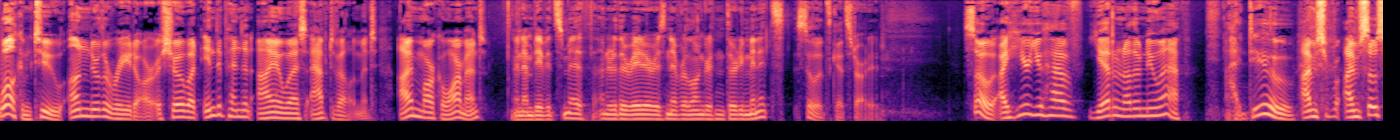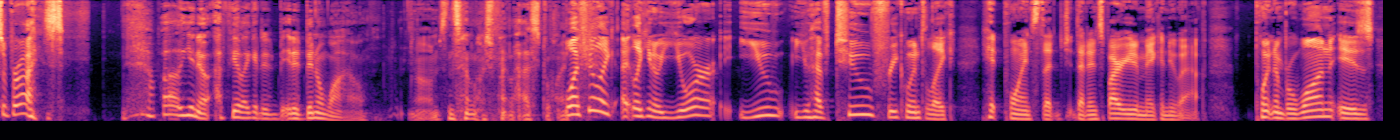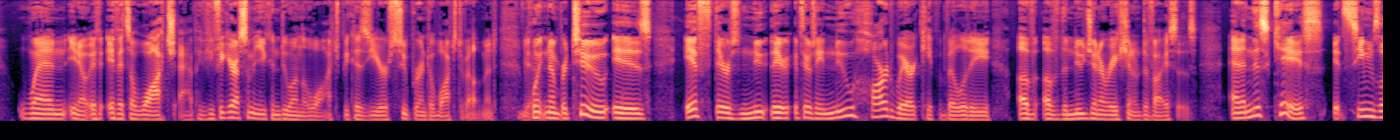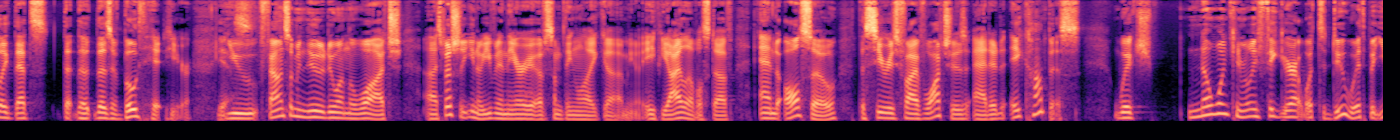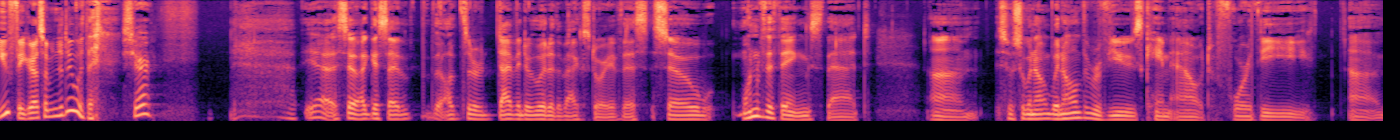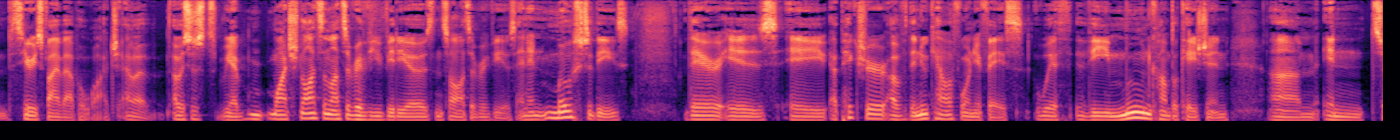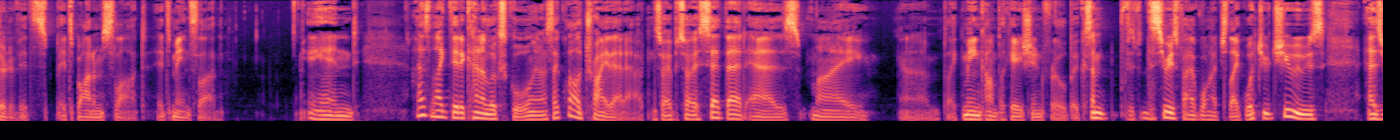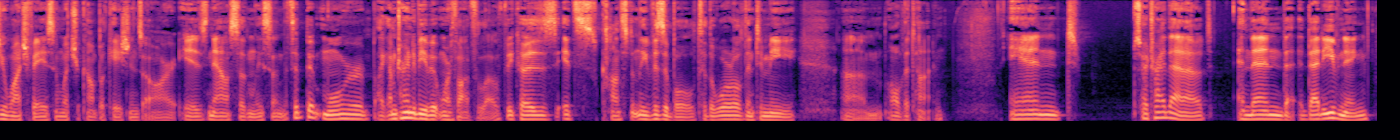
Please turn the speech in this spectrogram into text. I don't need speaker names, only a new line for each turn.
Welcome to Under the Radar, a show about independent iOS app development. I'm Marco Arment.
And I'm David Smith. Under the Radar is never longer than 30 minutes, so let's get started.
So, I hear you have yet another new app.
I do.
I'm sur- I'm so surprised.
Well, you know, I feel like it had, it had been a while um, since I launched my last one.
Well, I feel like like you know, you're you you have two frequent like hit points that that inspire you to make a new app. Point number 1 is when you know if, if it's a watch app if you figure out something you can do on the watch because you're super into watch development
Yeah.
point number two is if there's new there, if there's a new hardware capability of of the new generation of devices and in this case it seems like that's that, that those have both hit here
Yes.
you found something new to do on the watch uh, especially you know even in the area of something like um, you know api level stuff and also the series 5 watches added a compass which no one can really figure out what to do with but you figured out something to do with it
Sure. Yeah, so I guess I, I'll sort of dive into a little bit of the backstory of this. So one of the things that, um, so so when all, when all the reviews came out for the um, Series Five Apple Watch, I, I was just you know, watched lots and lots of review videos and saw lots of reviews, and in most of these, there is a a picture of the new California face with the moon complication um, in sort of its its bottom slot, its main slot and I was like, "Did it kind of looks cool?" And I was like, "Well, I'll try that out." And so I so I set that as my um, like main complication for a little bit because I'm the Series Five watch. Like what you choose as your watch face and what your complications are is now suddenly something that's a bit more like I'm trying to be a bit more thoughtful of because it's constantly visible to the world and to me um, all the time. And so I tried that out, and then th- that evening,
